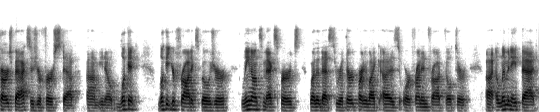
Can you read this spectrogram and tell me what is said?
chargebacks is your first step. Um, you know, look at look at your fraud exposure. Lean on some experts, whether that's through a third party like us or front end fraud filter. Uh, eliminate that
